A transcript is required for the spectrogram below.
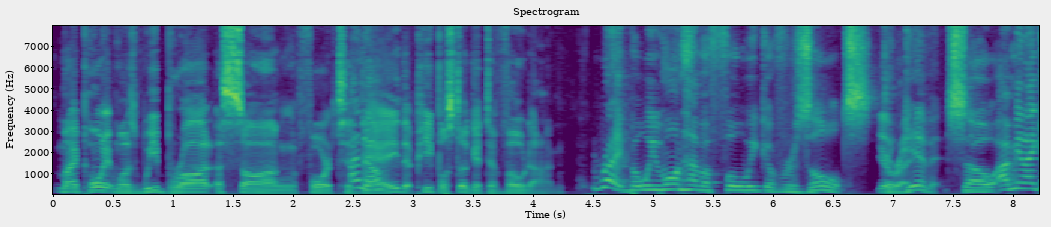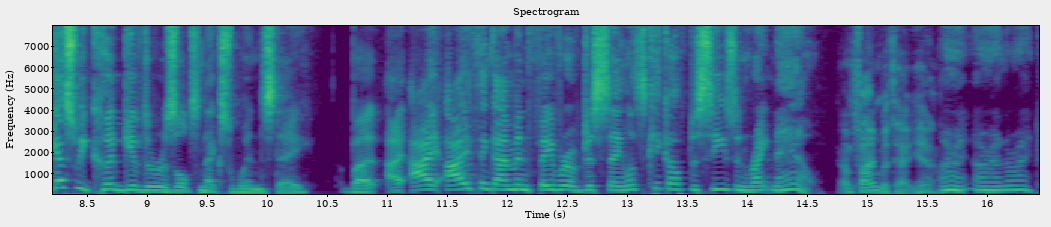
my point was we brought a song for today that people still get to vote on. Right, but we won't have a full week of results You're to right. give it. So, I mean, I guess we could give the results next Wednesday, but I, I, I think I'm in favor of just saying let's kick off the season right now. I'm fine with that. Yeah. All right, all right, all right.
